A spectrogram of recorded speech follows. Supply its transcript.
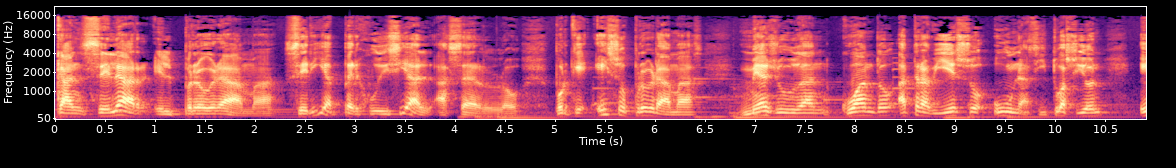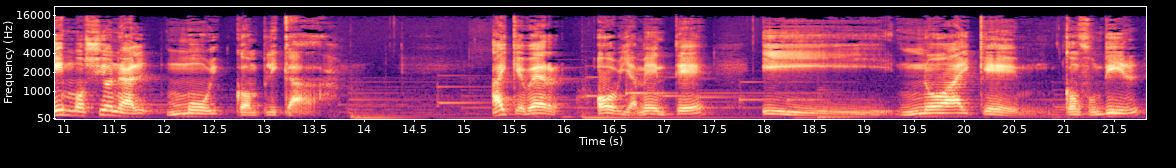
cancelar el programa, sería perjudicial hacerlo, porque esos programas me ayudan cuando atravieso una situación emocional muy complicada. Hay que ver, obviamente, y no hay que confundir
